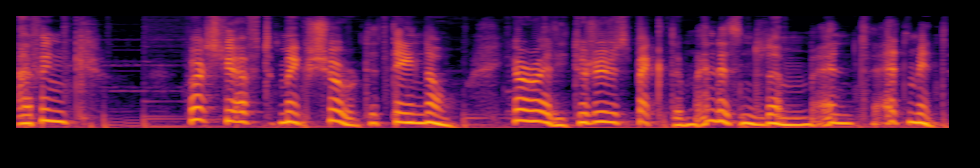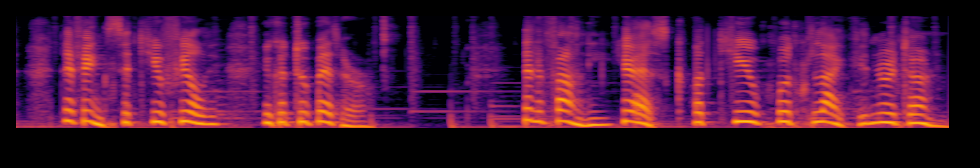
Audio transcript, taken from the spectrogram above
I think First, you have to make sure that they know you're ready to respect them and listen to them and admit the things that you feel you could do better. Then finally, you ask what you would like in return.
